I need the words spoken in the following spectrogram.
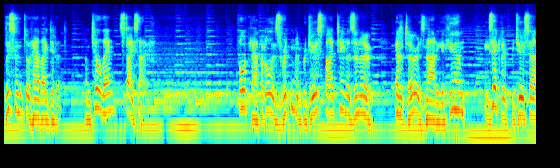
Listen to how they did it. Until then, stay safe. Thought Capital is written and produced by Tina Zanu. Editor is Nadia Hume. Executive producer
